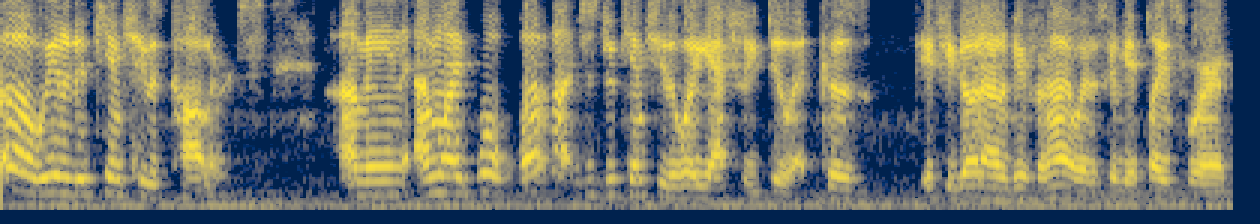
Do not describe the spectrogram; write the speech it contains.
Oh, we're going to do kimchi with collards. I mean, I'm like, well, why not just do kimchi the way you actually do it? Because if you go down to Buford Highway, there's going to be a place where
